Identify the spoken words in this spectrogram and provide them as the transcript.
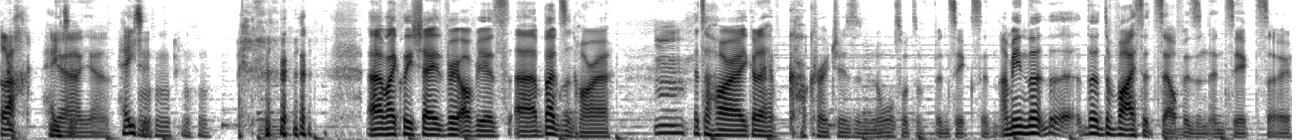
Ugh, hate Yeah, it. yeah. Hate it. Uh, my cliche is very obvious. Uh, bugs and horror. It's a horror. You gotta have cockroaches and all sorts of insects. And I mean, the, the the device itself is an insect, so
